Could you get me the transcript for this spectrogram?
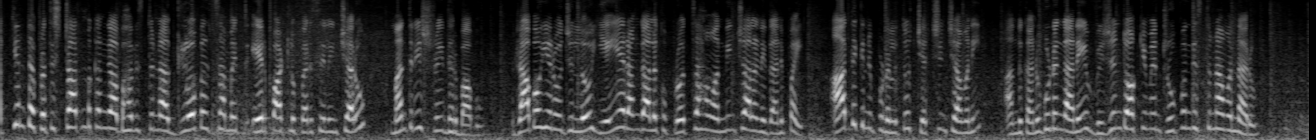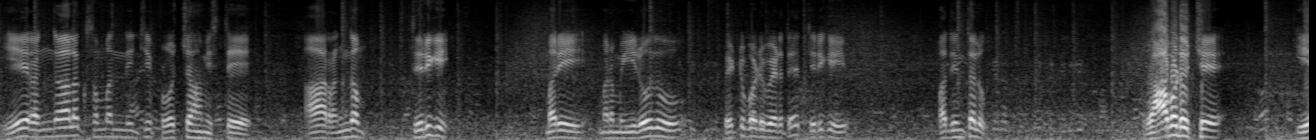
అత్యంత ప్రతిష్టాత్మకంగా భావిస్తున్న గ్లోబల్ సమ్మిట్ ఏర్పాట్లు పరిశీలించారు మంత్రి శ్రీధర్ బాబు. రాబోయే రోజుల్లో ఏ ఏ రంగాలకు ప్రోత్సాహం అందించాలనే దానిపై ఆర్థిక నిపుణులతో చర్చించామని అందుకు అనుగుణంగానే విజన్ డాక్యుమెంట్ రూపొందిస్తున్నామన్నారు. ఏ రంగాలకు సంబంధించి ప్రోత్సాహం ఇస్తే ఆ రంగం తిరిగి మరి మనం ఈరోజు పెట్టుబడి పెడితే తిరిగి పదింతలు రాబడి వచ్చే ఏ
